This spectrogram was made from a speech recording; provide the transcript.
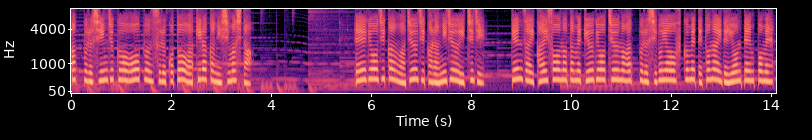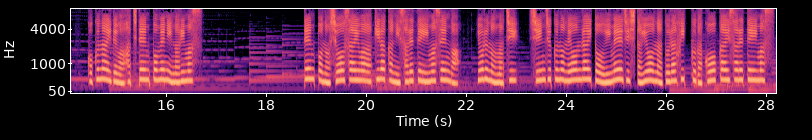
アップル新宿をオープンすることを明らかにしました。営業時間は10時から21時。現在改装のため休業中のアップル渋谷を含めて都内で4店舗目、国内では8店舗目になります。店舗の詳細は明らかにされていませんが、夜の街、新宿のネオンライトをイメージしたようなグラフィックが公開されています。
